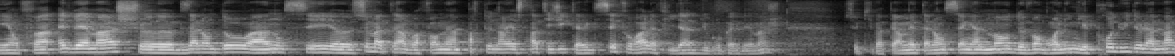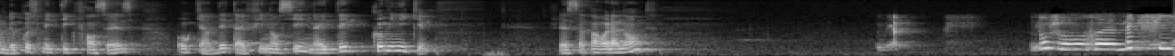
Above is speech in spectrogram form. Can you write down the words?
Et enfin, LVMH, euh, Xalando a annoncé euh, ce matin avoir formé un partenariat stratégique avec Sephora, la filiale du groupe LVMH, ce qui va permettre à l'enseigne allemande de vendre en ligne les produits de la marque de cosmétiques française. Aucun détail financier n'a été communiqué. Je laisse la parole à Nantes. Bonjour, euh, McPhee,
